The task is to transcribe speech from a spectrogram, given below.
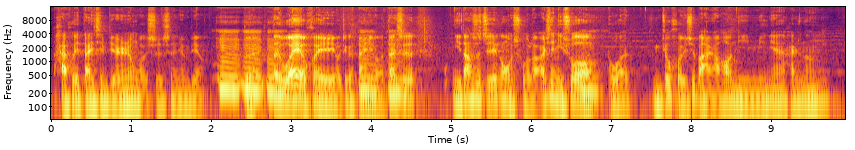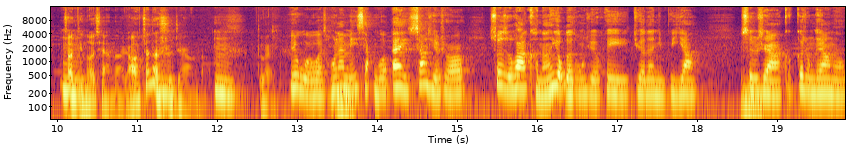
还会担心别人认我是神经病，嗯对，嗯。嗯，对我也会有这个担忧。嗯但是你当时直接跟我说了，而且你说我你就回去吧，然后你明年还是能赚挺多钱的，然后真的是这样的，嗯，对，因为我我从来没想过，哎，上学时候，说实话，可能有的同学会觉得你不一样。是不是啊？各各种各样的，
